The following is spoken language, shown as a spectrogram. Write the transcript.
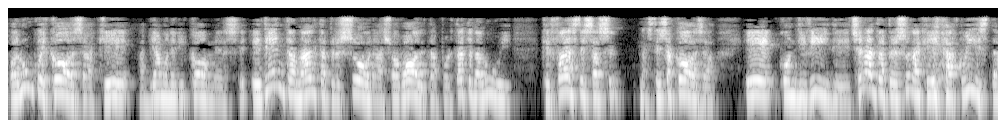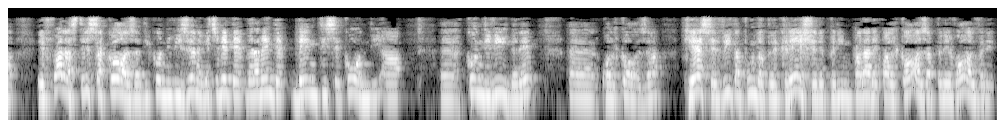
qualunque cosa che abbiamo nell'e-commerce ed entra un'altra persona a sua volta, portato da lui, che fa la stessa, la stessa cosa e condivide, c'è un'altra persona che acquista e fa la stessa cosa di condivisione che ci mette veramente 20 secondi a eh, condividere eh, qualcosa, che è servita appunto per crescere, per imparare qualcosa, per evolvere,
